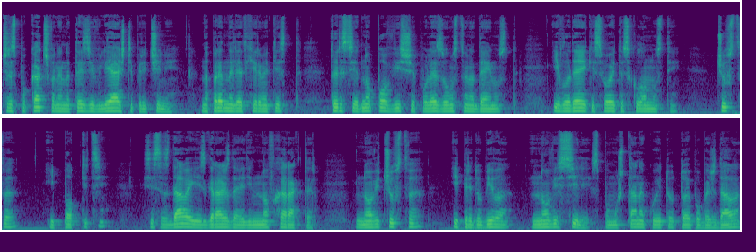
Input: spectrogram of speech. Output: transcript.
Чрез покачване на тези влияещи причини, напредналият херметист търси едно по-висше поле за умствена дейност и владеейки своите склонности, чувства и подтици, си създава и изгражда един нов характер, нови чувства и придобива нови сили, с помощта на които той побеждава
